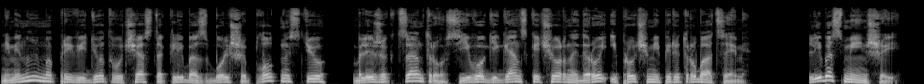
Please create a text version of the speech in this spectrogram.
неминуемо приведет в участок либо с большей плотностью, ближе к центру, с его гигантской черной дырой и прочими перетрубациями, либо с меньшей,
